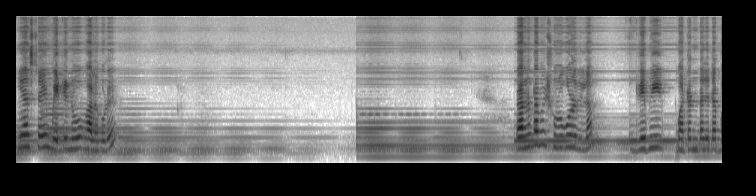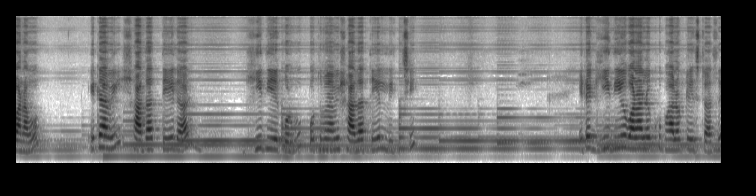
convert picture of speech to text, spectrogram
পেঁয়াজটা আমি বেটে নেব ভালো করে। রান্নাটা আমি শুরু করে দিলাম, গ্রেভি মাটনটা যেটা বানাবো। এটা আমি সাদা তেল আর ঘি দিয়ে করব। প্রথমে আমি সাদা তেল দিচ্ছি। এটা ঘি দিয়েও বানালে খুব ভালো টেস্ট আসে।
